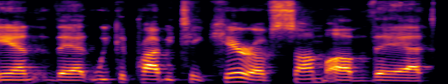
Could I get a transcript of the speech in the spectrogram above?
and that we could probably take care of some of that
